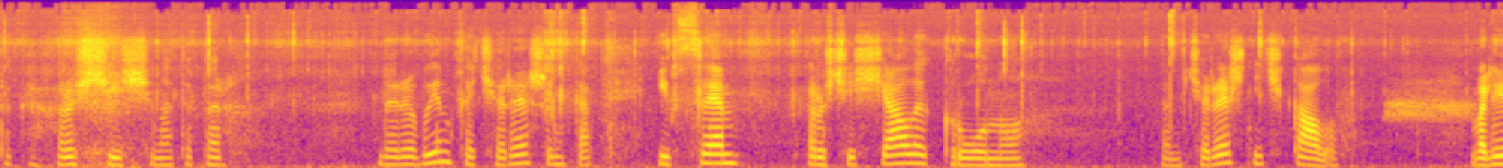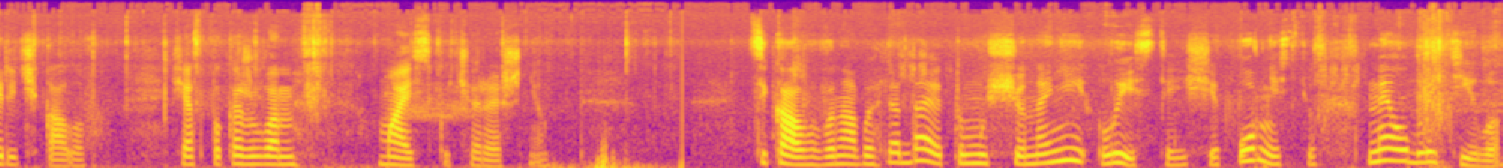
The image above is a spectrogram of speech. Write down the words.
Така розчищена тепер деревинка, черешенька. І це розчищали крону. Там черешні Чкалов. Валерій Чкалов. Зараз покажу вам майську черешню. Цікаво вона виглядає, тому що на ній листя ще повністю не облетіло.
